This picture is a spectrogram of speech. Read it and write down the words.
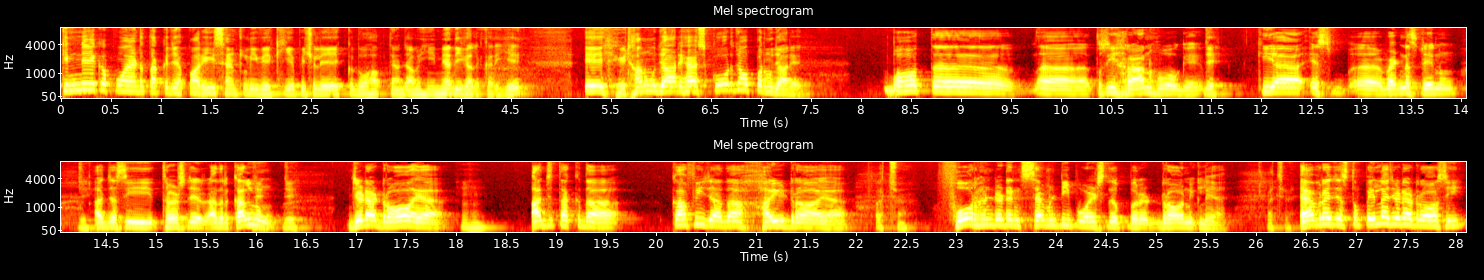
ਕਿੰਨੇ ਕੁ ਪੁਆਇੰਟ ਤੱਕ ਜੇ ਆਪਾਂ ਰੀਸੈਂਟਲੀ ਵੇਖੀਏ ਪਿਛਲੇ 1-2 ਹਫ਼ਤਿਆਂ ਜਾਂ ਮਹੀਨਿਆਂ ਦੀ ਗੱਲ ਕਰੀਏ ਇਹ ਹੇਠਾਂ ਨੂੰ ਜਾ ਰਿਹਾ ਸਕੋਰ ਜਾਂ ਉੱਪਰ ਨੂੰ ਜਾ ਰਿਹਾ ਜੀ? ਬਹੁਤ ਤੁਸੀਂ ਹੈਰਾਨ ਹੋਵੋਗੇ ਜੀ। ਕਿ ਆ ਇਸ ਵੈਡਨਸਡੇ ਨੂੰ ਅੱਜ ਅਸੀਂ ਥਰਸਡੇ ਰਾਦਰ ਕੱਲ ਨੂੰ ਜੀ। ਜਿਹੜਾ ਡਰਾਅ ਆਇਆ ਅੱਜ ਤੱਕ ਦਾ ਕਾਫੀ ਜ਼ਿਆਦਾ ਹਾਈ ਡਰਾ ਆਇਆ। ਅੱਛਾ। 470 ਪੁਆਇੰਟਸ ਦੇ ਉੱਪਰ ਡਰਾ ਨਿਕਲਿਆ। ਅੱਛਾ। ਐਵਰੇਜ ਇਸ ਤੋਂ ਪਹਿਲਾਂ ਜਿਹੜਾ ਡਰਾ ਸੀ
